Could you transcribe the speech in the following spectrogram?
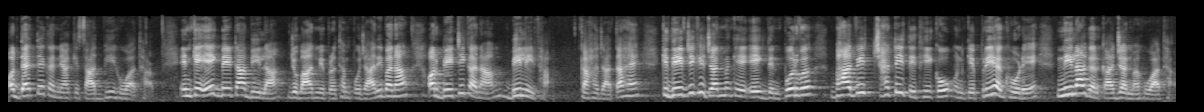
और दैत्य कन्या के साथ भी हुआ था। इनके एक बेटा बीला, जो बाद में प्रथम पुजारी बना, और बेटी का नाम बीली था। कहा जाता है कि देवजी के जन्म के एक दिन पूर्व भादवी छठी तिथि को उनके प्रिय घोड़े नीलागर का जन्म हुआ था।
